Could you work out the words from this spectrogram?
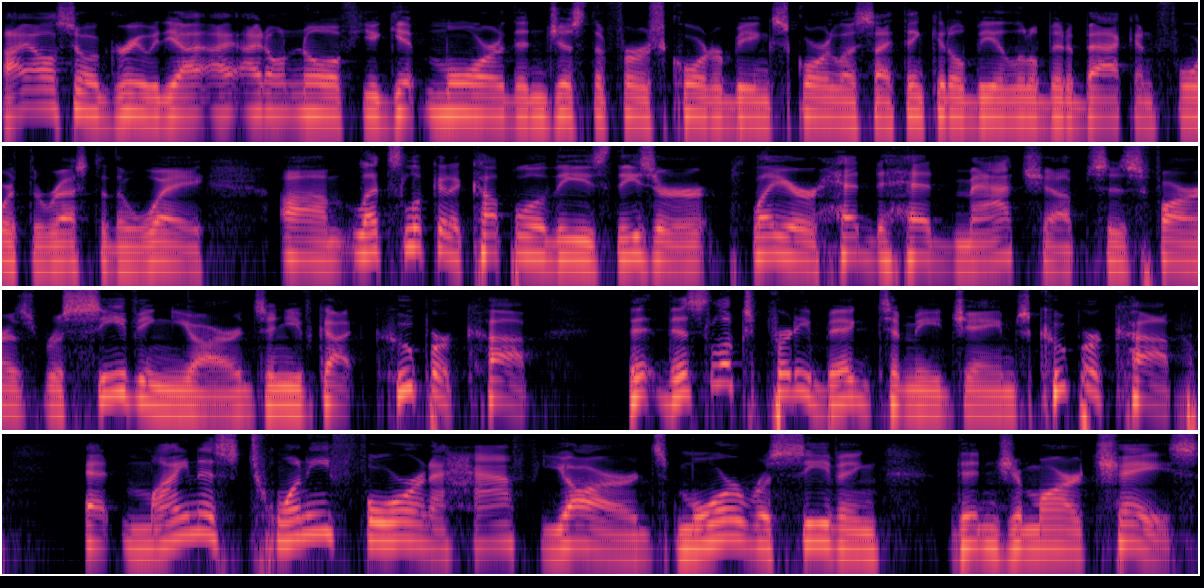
I also agree with you. I, I, don't know if you get more than just the first quarter being scoreless. I think it'll be a little bit of back and forth the rest of the way. Um, let's look at a couple of these. These are player head to head matchups as far as receiving yards. And you've got Cooper Kupp. Th- this looks pretty big to me, James. Cooper Kupp at minus 24 and a half yards more receiving than Ja'Marr Chase.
